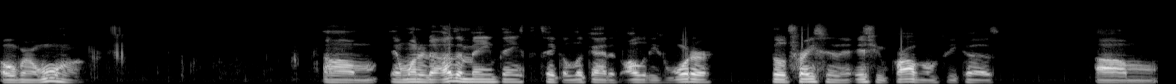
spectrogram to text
over in Wuhan. Um, and one of the other main things to take a look at is all of these water filtration and issue problems because um,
